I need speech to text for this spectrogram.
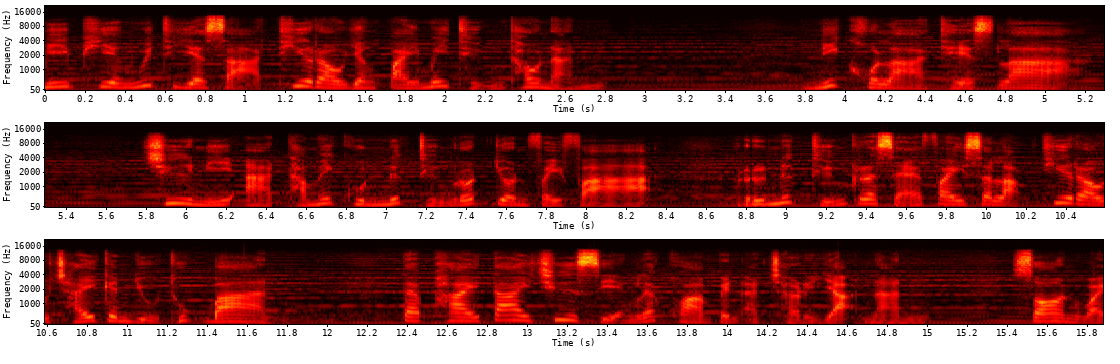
มีเพียงวิทยาศาสตร์ที่เรายังไปไม่ถึงเท่านั้น นิโคลาเทสลา ชื่อนี้อาจทำให้คุณนึกถึงรถยนต์ไฟฟ้า หรือนึกถึงกระแสไฟสลับที่เราใช้กันอยู่ทุกบ้าน แต่ภายใต้ชื่อเสียงและความเป็นอัจฉริยะนั้น ซ่อนไว้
